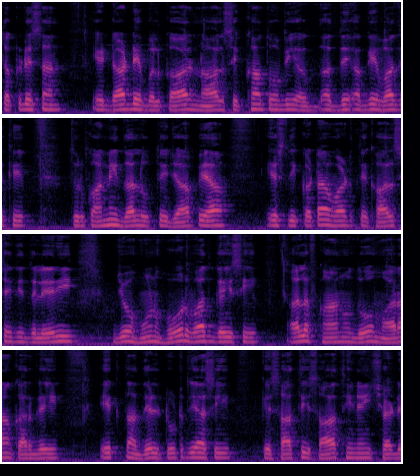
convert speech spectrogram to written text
ਤਕੜੇ ਸਨ। ਇਹ ਡਾਢੇ ਬਲਕਾਰ ਨਾਲ ਸਿੱਖਾਂ ਤੋਂ ਵੀ ਅੱਗੇ ਅੱਗੇ ਵੱਧ ਕੇ ਤੁਰਕਾਨੀ ਦਲ ਉੱਤੇ ਜਾ ਪਿਆ। ਇਸ ਦੀ ਕਟਾਵਟ ਤੇ ਖਾਲਸੇ ਦੀ ਦਲੇਰੀ ਜੋ ਹੁਣ ਹੋਰ ਵੱਧ ਗਈ ਸੀ, ਅਲਫ ਖਾਨ ਨੂੰ ਦੋ ਮਾਰਾਂ ਕਰ ਗਈ। ਇੱਕ ਤਾਂ ਦਿਲ ਟੁੱਟ ਗਿਆ ਸੀ ਕਿ ਸਾਥੀ ਸਾਥ ਹੀ ਨਹੀਂ ਛੱਡ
